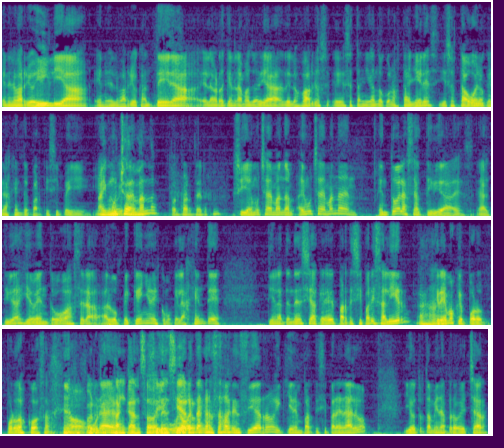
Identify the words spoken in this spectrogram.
en el barrio Ilia, en el barrio Cantera. Eh, la verdad que en la mayoría de los barrios eh, se están llegando con los talleres y eso está bueno que la gente participe. y, ¿Hay mucha demanda por parte de la gente? Sí, hay mucha demanda. Hay mucha demanda en, en todas las actividades, actividades y eventos. Vos vas a hacer algo pequeño y es como que la gente tiene la tendencia a querer participar y salir, creemos que por, por dos cosas. ¿no? una están cansados del encierro. están cansados del encierro y quieren participar en algo. Y otro también aprovechar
